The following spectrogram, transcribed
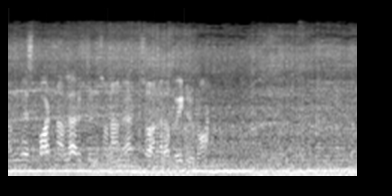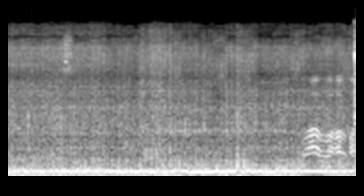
அங்கே ஸ்பாட் நல்லா இருக்குன்னு சொன்னாங்க. ஸோ அங்கே தான் போயிட்டுருக்கோம் வா வா வா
